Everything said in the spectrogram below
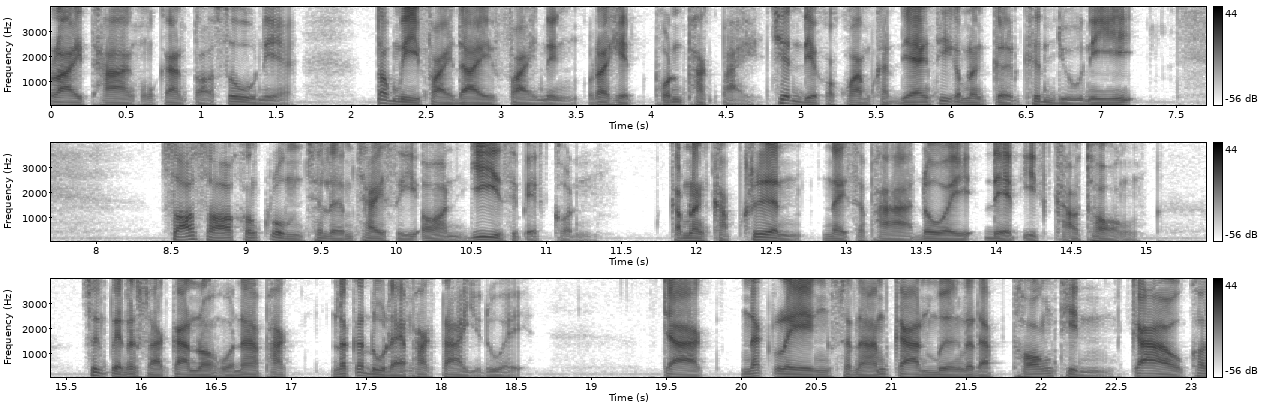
ปลายทางของการต่อสู้เนี่ยต้องมีฝ่ายใดฝ่ายหนึ่งระเหตุพ้นพักไป เช่นเดียวกับความขัดแย้งที่กำลังเกิดขึ้นอยู่นี้ สสของกลุ่มเฉลิมชัยศรีอ่อน 21 คนกำลังขับเคลื่อนในสภาโดยเดชอิดขาวทอง ซึ่งเป็นรักษาการรองหัวหน้าพัก แล้วก็ดูแลภาคใต้อยู่ด้วย จากนักเลงสนามการเมืองระดับท้องถิ่นก้าวเข้า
